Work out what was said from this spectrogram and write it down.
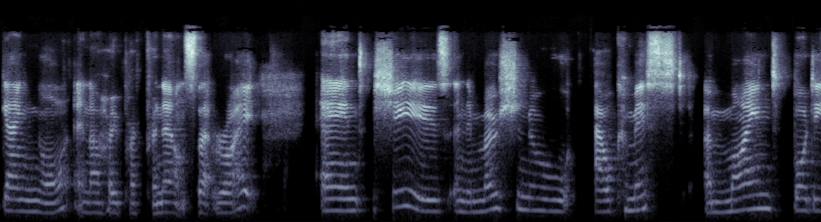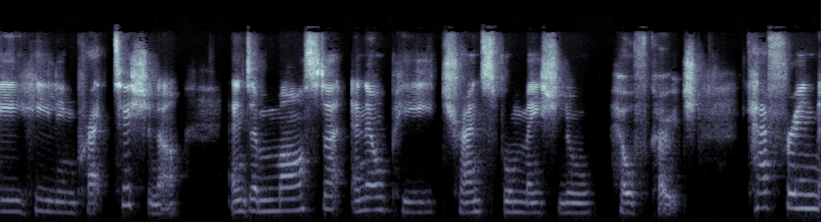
Gagnon, and I hope I pronounced that right. And she is an emotional alchemist, a mind body healing practitioner, and a master NLP transformational health coach. Catherine,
